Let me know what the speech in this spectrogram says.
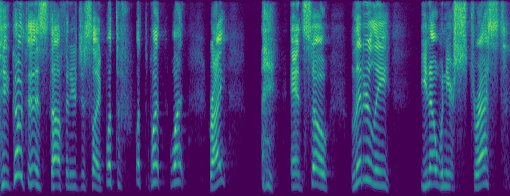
you go through this stuff and you're just like, what the, what, what, what, right? And so literally, you know, when you're stressed,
